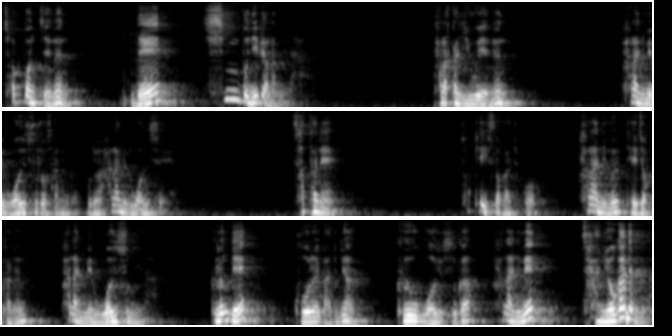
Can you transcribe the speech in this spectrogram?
첫 번째는 내 신분이 변합니다. 타락한 이후에는 하나님의 원수로 사는 거예요. 우리는 하나님 원수예요. 사탄에 속해 있어가지고 하나님을 대적하는 하나님의 원수입니다. 그런데 구원을 받으면 그 원수가 하나님의 자녀가 됩니다.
